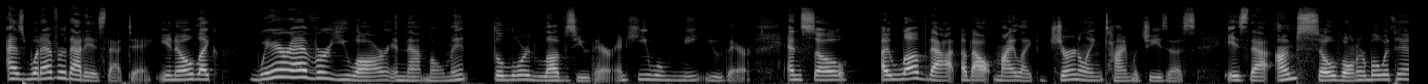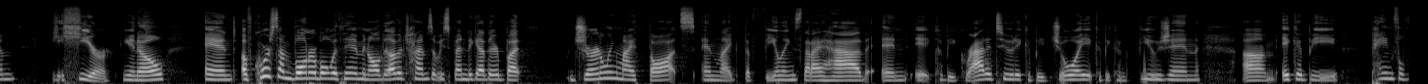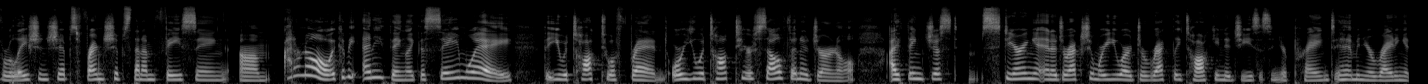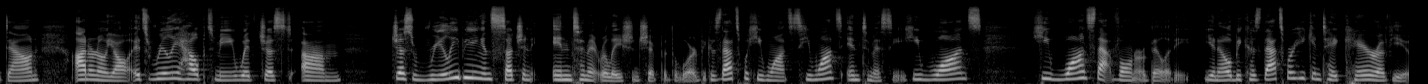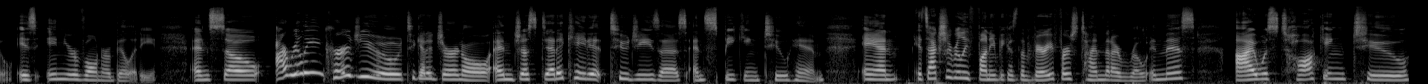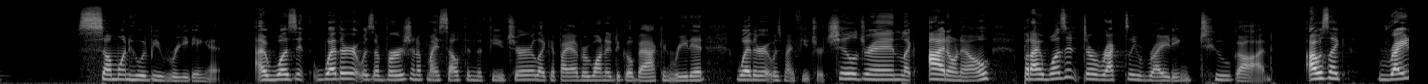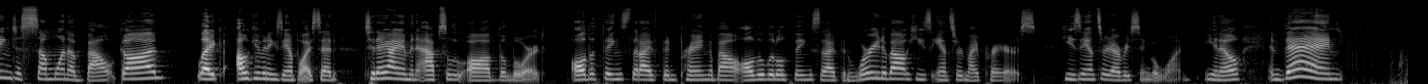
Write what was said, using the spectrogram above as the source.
as whatever that is that day, you know, like wherever you are in that moment, the Lord loves you there and He will meet you there. And so I love that about my like journaling time with Jesus is that I'm so vulnerable with Him here, you know? And of course, I'm vulnerable with Him and all the other times that we spend together, but journaling my thoughts and like the feelings that I have, and it could be gratitude, it could be joy, it could be confusion, um, it could be painful relationships, friendships that I'm facing. Um, I don't know. It could be anything. Like the same way that you would talk to a friend or you would talk to yourself in a journal. I think just steering it in a direction where you are directly talking to Jesus and you're praying to Him and you're writing it down. I don't know, y'all. It's really helped me with just. Um, just really being in such an intimate relationship with the Lord because that's what he wants. He wants intimacy. He wants he wants that vulnerability, you know, because that's where he can take care of you, is in your vulnerability. And so I really encourage you to get a journal and just dedicate it to Jesus and speaking to him. And it's actually really funny because the very first time that I wrote in this, I was talking to someone who would be reading it. I wasn't, whether it was a version of myself in the future, like if I ever wanted to go back and read it, whether it was my future children, like I don't know, but I wasn't directly writing to God. I was like writing to someone about God. Like, I'll give an example. I said, Today I am in absolute awe of the Lord. All the things that I've been praying about, all the little things that I've been worried about, He's answered my prayers. He's answered every single one, you know? And then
